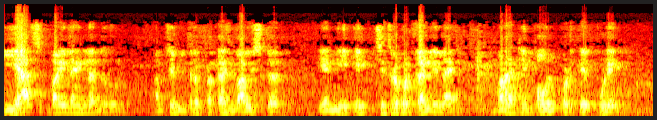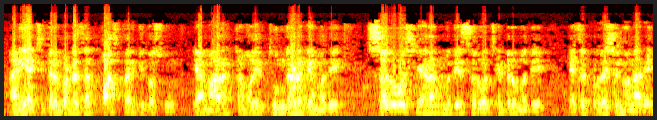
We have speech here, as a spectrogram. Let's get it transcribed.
याच बायलाईनला धरून आमचे मित्र प्रकाश बाविस्कर यांनी एक चित्रपट काढलेला आहे मराठी पाऊल पडते पुढे. आणि या चित्रपटाचा पाच तारखेपासून या महाराष्ट्रामध्ये धूमधडाक्यामध्ये सर्व शहरांमध्ये सर्व थिएटरमध्ये याचं प्रदर्शन होणार आहे.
